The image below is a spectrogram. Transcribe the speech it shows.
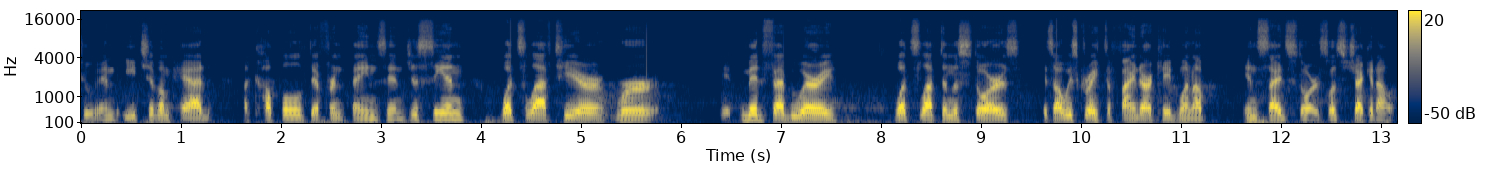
to, and each of them had a couple different things in. Just seeing what's left here. We're mid-February. What's left in the stores? It's always great to find Arcade One Up inside stores. Let's check it out.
